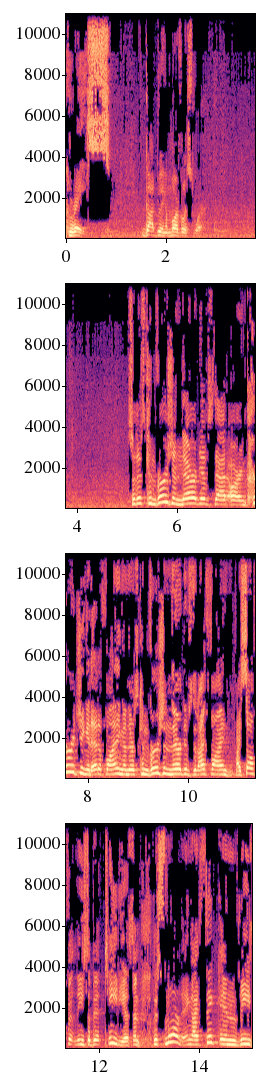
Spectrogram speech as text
grace. God doing a marvelous work. So there's conversion narratives that are encouraging and edifying, and there's conversion narratives that I find myself at least a bit tedious. And this morning, I think in these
